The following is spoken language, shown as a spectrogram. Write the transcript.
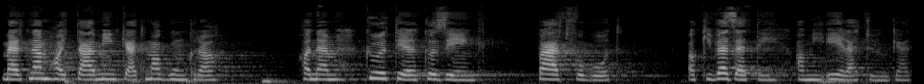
mert nem hagytál minket magunkra, hanem küldtél közénk pártfogót, aki vezeti a mi életünket.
